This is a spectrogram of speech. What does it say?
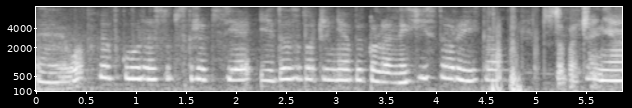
e, łapkę w górę, subskrypcję i do zobaczenia w kolejnych historyjkach. Do zobaczenia.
